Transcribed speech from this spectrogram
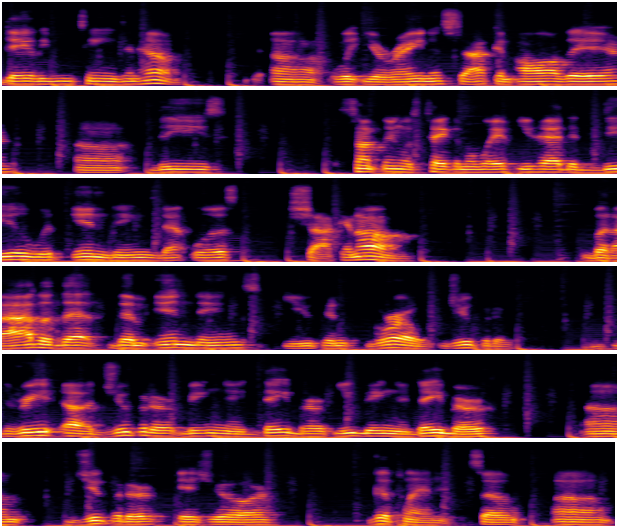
daily routines, and health. Uh, with Uranus, shock and all there. Uh, these something was taken away. You had to deal with endings that was shock and awe. But of that, them endings, you can grow. Jupiter, the re, uh, Jupiter being a day birth, you being a day birth, um, Jupiter is your good planet. So, um,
